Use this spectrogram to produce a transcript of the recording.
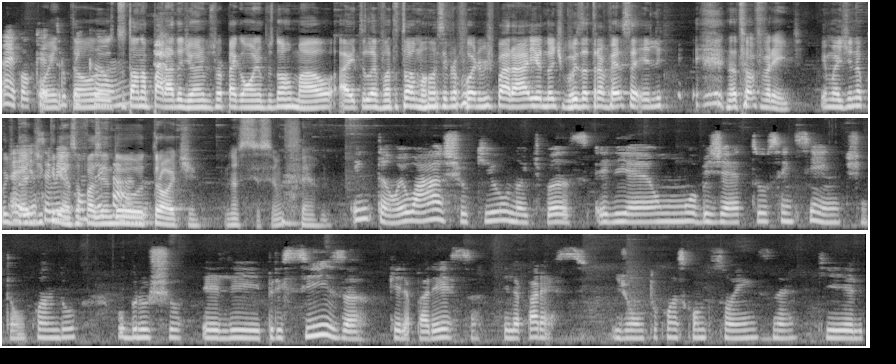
É, qualquer Ou então tu tá na parada de ônibus pra pegar um ônibus normal, aí tu levanta tua mão assim pra o ônibus parar e o notebook atravessa ele na tua frente. Imagina a É, quantidade ia de criança fazendo trote. Nossa, isso é um inferno. Então, eu acho que o Noite Bus, ele é um objeto senciente. Então, quando o bruxo ele precisa que ele apareça, ele aparece, junto com as condições, né, que ele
